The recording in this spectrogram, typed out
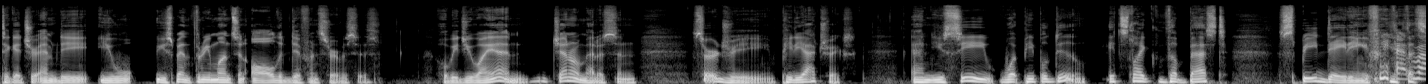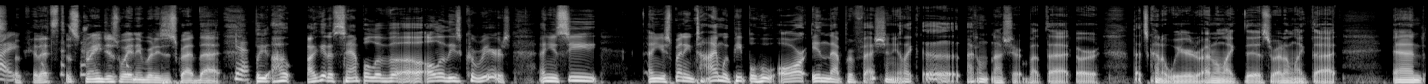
to get your MD, you you spend three months in all the different services OBGYN, general medicine, surgery, pediatrics, and you see what people do. It's like the best speed dating. Yeah, right. Okay, that's the strangest way anybody's described that. Yeah. But I, I get a sample of uh, all of these careers, and you see and you're spending time with people who are in that profession, you're like, I don't not sure about that, or that's kind of weird, or I don't like this, or I don't like that. And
